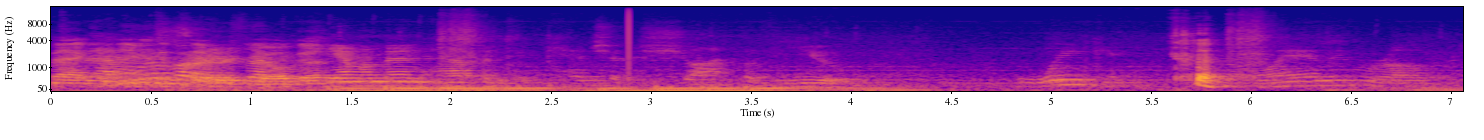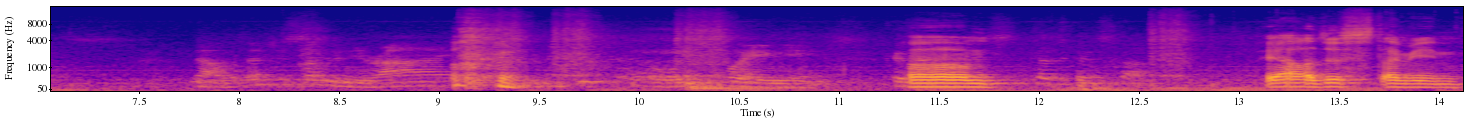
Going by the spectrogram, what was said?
Mac, Now, have you what about considered if a yoga? cameraman happened to catch a shot of you winking Landon Roberts? Now, was that just something in your eye, or were you playing games? 'Cause Um, That's good stuff. Yeah, I'll just, I mean,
